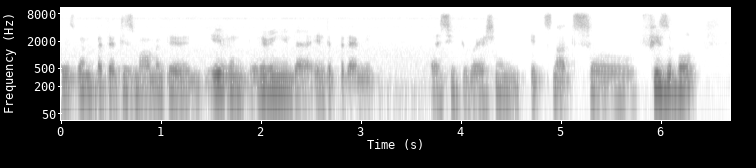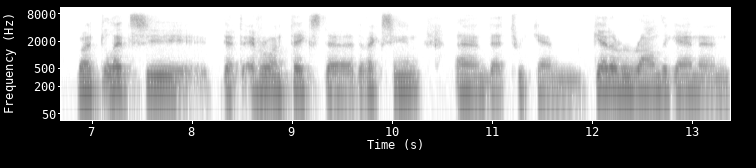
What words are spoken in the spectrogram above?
lisbon but at this moment uh, even living in the in the pandemic uh, situation it's not so feasible. But let's see that everyone takes the, the vaccine and that we can get around again and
